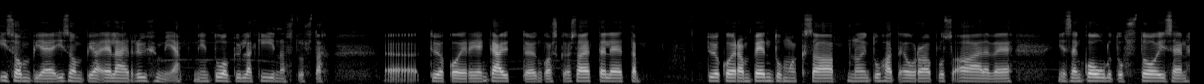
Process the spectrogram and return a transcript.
isompia ja isompia eläinryhmiä, niin tuo kyllä kiinnostusta työkoirien käyttöön, koska jos ajattelee, että työkoiran pentu maksaa noin 1000 euroa plus ALV ja sen koulutus toisen,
